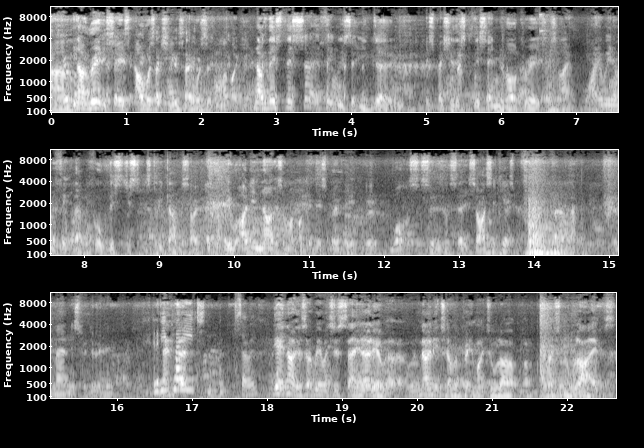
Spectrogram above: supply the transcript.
Um, no, really, seriously, I was actually going to say, was it on my bucket? No, there's there's certain things that you do, especially this this end of our careers. It's like, why do we never think of that before? This just has to be done. So it, I didn't know it was on my bucket list, but it, it was as soon as I said it. So I said yes before I found out that the Madness were doing it. And have you and played? Uh, sorry. Yeah, no. Like we were just saying earlier. Uh, we've known each other pretty much all our, our, professional lives,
